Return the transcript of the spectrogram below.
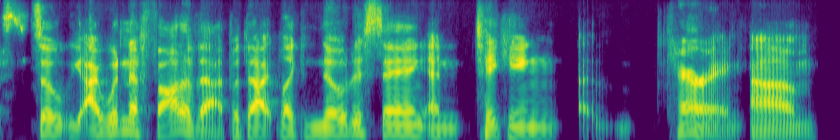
so, so I wouldn't have thought of that, but that like noticing and taking, uh, caring. Um,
